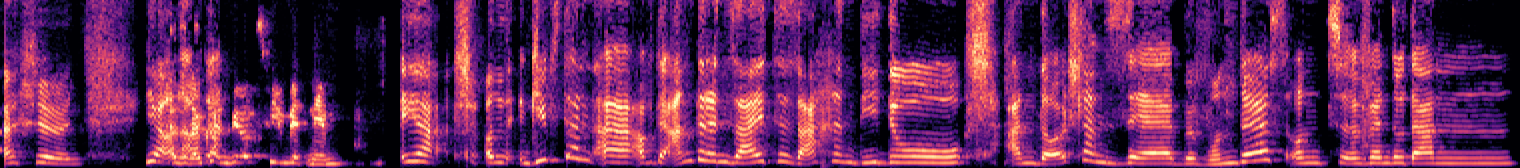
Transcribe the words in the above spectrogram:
Ach, schön. Ja, also da können wir uns viel mitnehmen. Ja, und gibt es dann äh, auf der anderen Seite Sachen, die du an Deutschland sehr bewunderst und äh, wenn du dann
